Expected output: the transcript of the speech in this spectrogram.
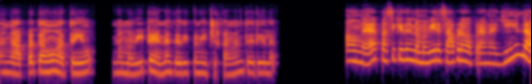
அங்க அப்பத்தாவும் அத்தையும் நம்ம வீட்டை என்ன கதி பண்ணி வச்சிருக்காங்கன்னு தெரியல. அவங்க பசிக்குதுன்னு நம்ம வீட சாப்பிட வைப்பறாங்க. ஏன்டா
